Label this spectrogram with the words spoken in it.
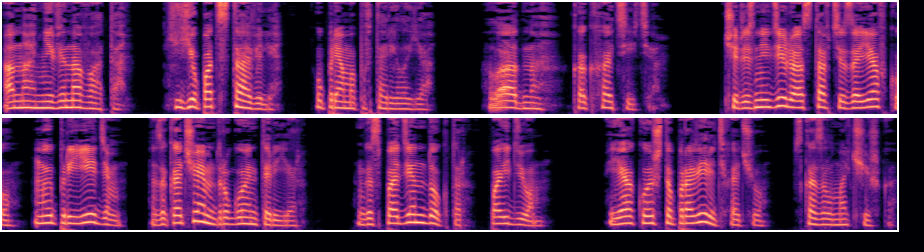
Она не виновата. Ее подставили, упрямо повторила я. Ладно, как хотите. Через неделю оставьте заявку, мы приедем, закачаем другой интерьер. Господин доктор, пойдем. Я кое-что проверить хочу, сказал мальчишка.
